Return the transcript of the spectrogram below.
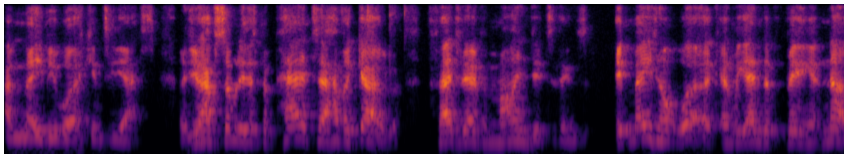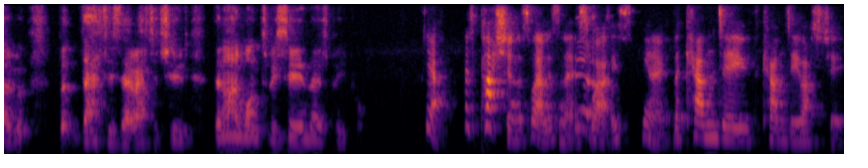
and maybe working to yes. If you have somebody that's prepared to have a go, prepared to be open minded to things, it may not work and we end up being at no, but that is their attitude, then I want to be seeing those people. Yeah, it's passion as well, isn't it? It's, well, it's you know the can do, the can do attitude.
